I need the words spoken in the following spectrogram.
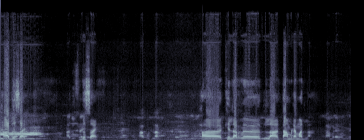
हा दुसा आहे. दुसा आहे हा कुठला? हा खिल्लार ला तांबड्यामधला. तांबड्यामध्ये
